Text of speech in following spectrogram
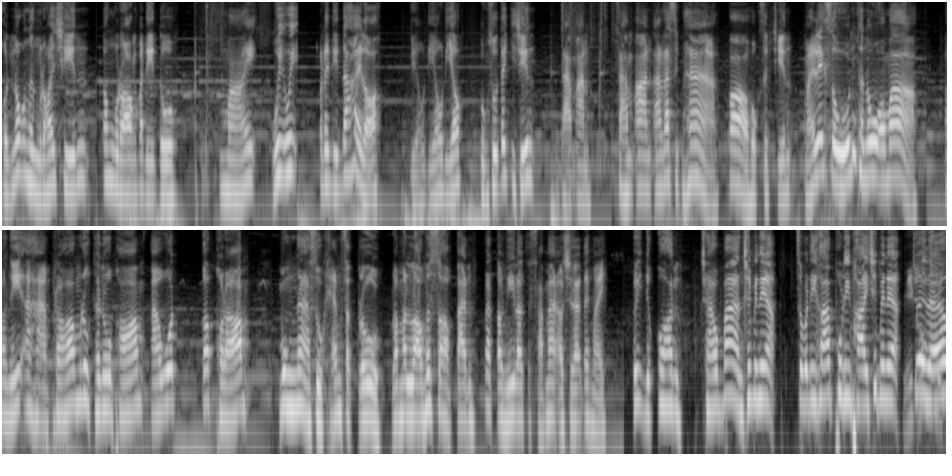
ขนนก100ชิ้น ต้องลองประดิษฐ์ดู ไม้วิวิประดิษฐ์ได้เหรอ เดี๋ยวเดี๋ยวเดี๋ยวสูงสุดได้กี่ชิ้น3อัน3อันอันละ15ก็60ชิ้น หมายเลขศูนย์ธนูออกมา ตอนนี้อาหารพร้อมลูกธนูพร้อม อาวุธก็พร้อม มุ่งหน้าสู่แคมป์ศัตรู เรามาลองทดสอบกัน ว่าตอนนี้เราจะสามารถเอาชนะได้ไหมเฮ้ยเดี๋ยวก่อนชาวบ้านใช่ไหมเนี่ย สวัสดีครับผู้รีภัยใช่ไหมเนี่ยใช่แล้ว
